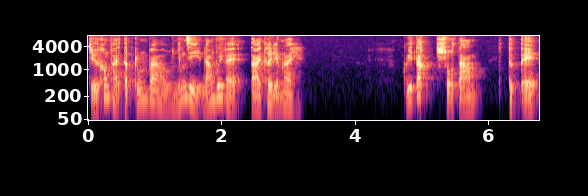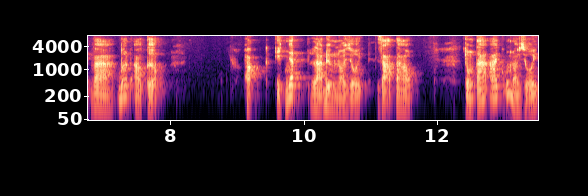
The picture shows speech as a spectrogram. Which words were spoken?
chứ không phải tập trung vào những gì đáng vui vẻ tại thời điểm này. Quy tắc số 8. Thực tế và bớt ảo tưởng. Hoặc ít nhất là đừng nói dối, giả tạo. Chúng ta ai cũng nói dối,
